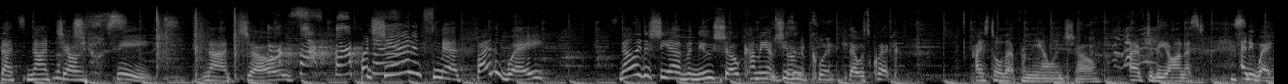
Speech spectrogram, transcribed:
That's nacho Nachos. seats. Nachos. but Shannon Smith, by the way, not only does she have a new show coming up, she's in quick. That was quick. I stole that from the Ellen show. I have to be honest. Anyway,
